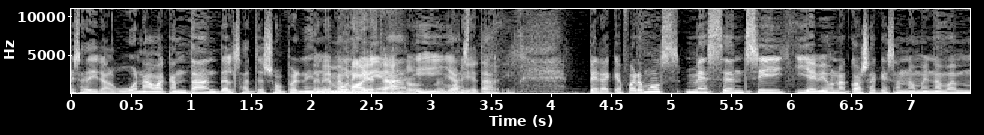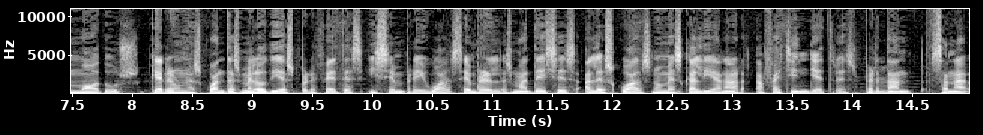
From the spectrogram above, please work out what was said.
És a dir, algú anava cantant, els altres s'ho prenien de, memòria no? i ja Memorieta. està. Per a que fora molt més senzill, hi havia una cosa que s'anomenava modus, que eren unes quantes melodies prefetes i sempre igual, sempre les mateixes, a les quals només calia anar afegint lletres. Per Mm. tant, s'ana-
